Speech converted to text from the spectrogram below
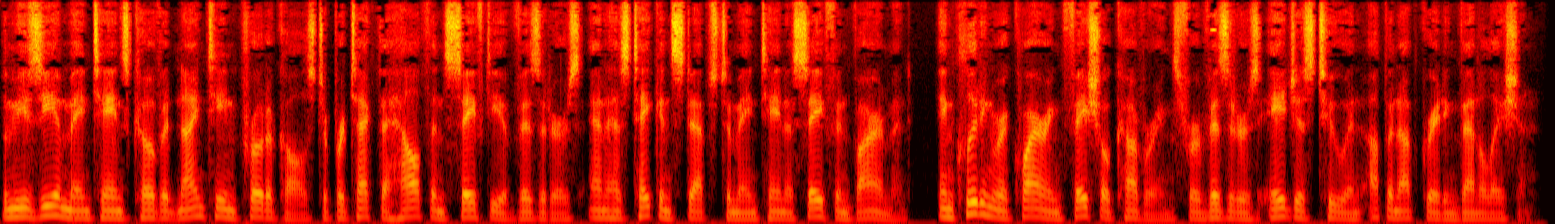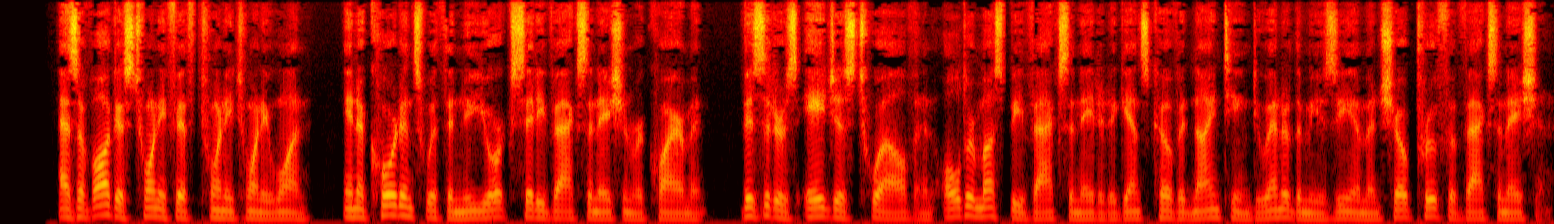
The museum maintains COVID 19 protocols to protect the health and safety of visitors and has taken steps to maintain a safe environment, including requiring facial coverings for visitors ages 2 and up and upgrading ventilation. As of August 25, 2021, in accordance with the New York City vaccination requirement, visitors ages 12 and older must be vaccinated against COVID 19 to enter the museum and show proof of vaccination.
